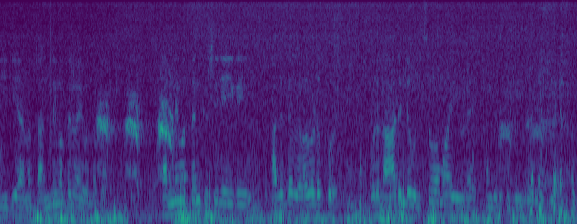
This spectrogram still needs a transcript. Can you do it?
രീതിയാണ് തണ്ണിമത്തനുമായി ബന്ധപ്പെട്ട് തണ്ണിമത്തൻ കൃഷി ചെയ്യുകയും അതിന്റെ വിളവെടുപ്പ് ഒരു നാടിന്റെ ഉത്സവമായി ഇവിടെ സംഘടിപ്പിക്കുകയും ചെയ്തിരിക്കുകയാണ്.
